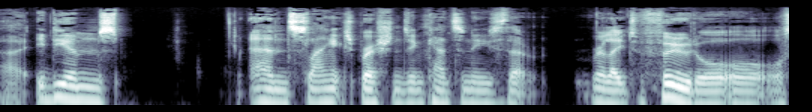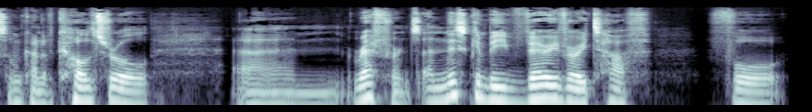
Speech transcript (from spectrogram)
uh, idioms and slang expressions in Cantonese that relate to food or, or, or some kind of cultural um, reference. And this can be very, very tough for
